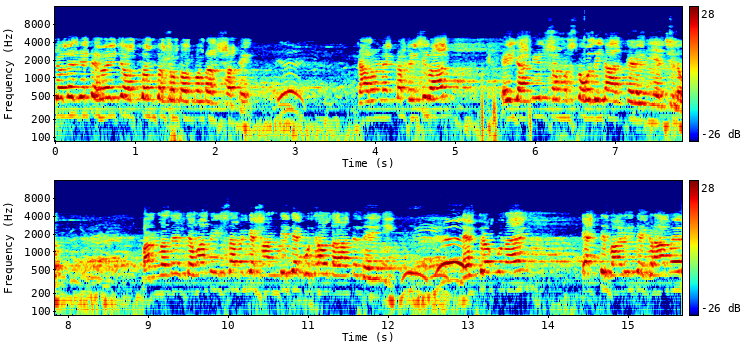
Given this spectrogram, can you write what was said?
চলে যেতে হয়েছে অত্যন্ত সতর্কতার সাথে। কারণ একটা বেশিরভাগ এই জাতির সমস্ত অধিকার কেড়ে নিয়েছিল। বাংলাদেশ জামাতে ইসলামীকে শান্তিতে কোথাও দাঁড়াতে দেয়নি। নেত্রকোনায় একটি বাড়িতে, গ্রামের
